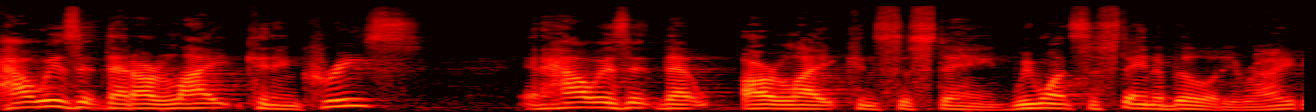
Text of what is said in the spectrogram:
How is it that our light can increase? And how is it that our light can sustain? We want sustainability, right?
